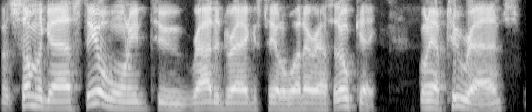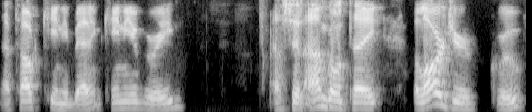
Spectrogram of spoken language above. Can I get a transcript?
But some of the guys still wanted to ride a dragon's tail or whatever. I said, "Okay, I'm going to have two rides." I talked to Kenny about it, and Kenny agreed. I said, "I'm going to take the larger group,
